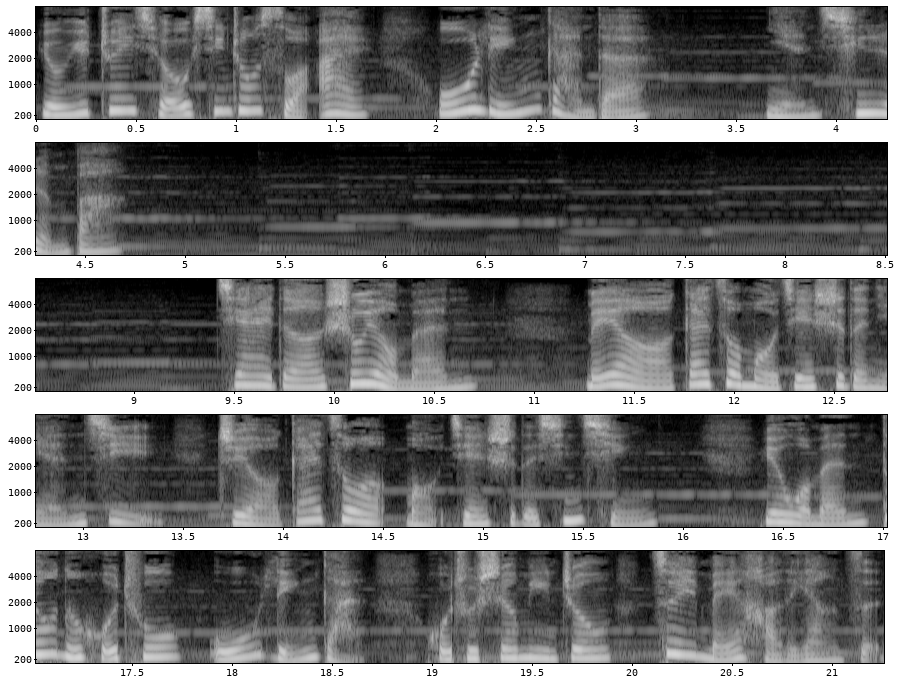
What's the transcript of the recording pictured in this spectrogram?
勇于追求心中所爱无灵感的年轻人吧。亲爱的书友们没有该做某件事的年纪只有该做某件事的心情愿我们都能活出无灵感活出生命中最美好的样子。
